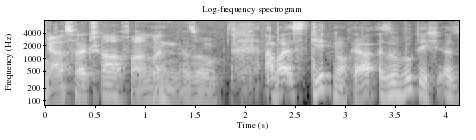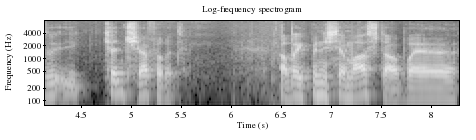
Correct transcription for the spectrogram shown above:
Ja, ist halt scharf, aber man, also. Aber es geht noch, ja. Also wirklich, also ich kenne Schärferes. Aber ich bin nicht der Maßstab, weil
